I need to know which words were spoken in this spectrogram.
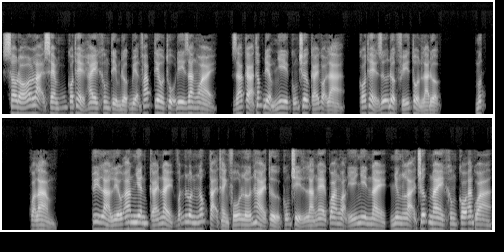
sau đó lại xem có thể hay không tìm được biện pháp tiêu thụ đi ra ngoài, giá cả thấp điểm nhi cũng chưa cái gọi là, có thể giữ được phí tổn là được. Mức quả làm Tuy là liếu an nhiên cái này vẫn luôn ngốc tại thành phố lớn hải tử cũng chỉ là nghe qua ngoạn ý nhi này nhưng lại trước nay không có ăn qua,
